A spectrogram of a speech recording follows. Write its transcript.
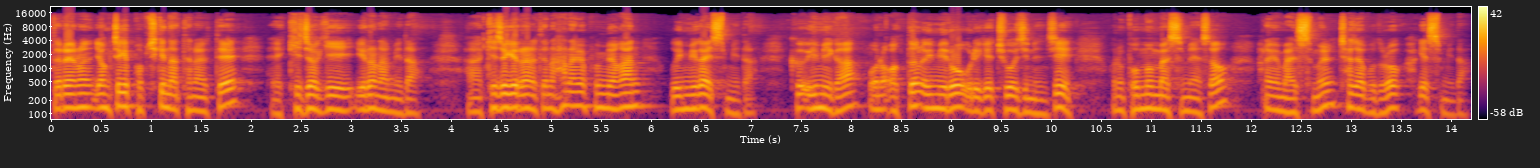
때로는 영적인 법칙이 나타날 때 기적이 일어납니다. 아, 기적이 일어날 때는 하나님의 분명한 의미가 있습니다. 그 의미가 오늘 어떤 의미로 우리에게 주어지는지 오늘 본문 말씀에서 하나님의 말씀을 찾아보도록 하겠습니다.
